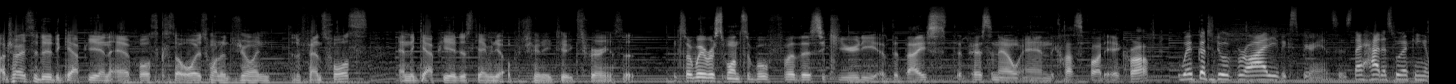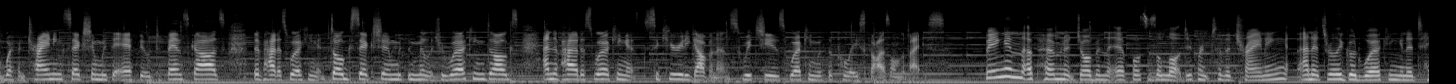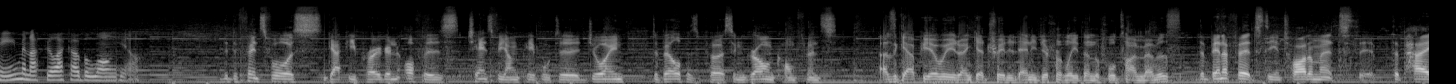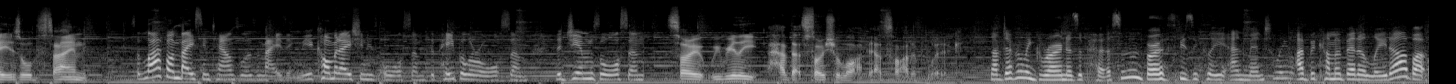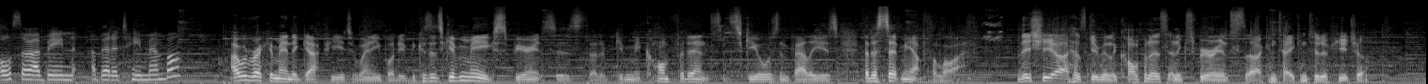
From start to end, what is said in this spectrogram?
I chose to do the gap year in the Air Force because I always wanted to join the Defence Force and the gap year just gave me the opportunity to experience it. So we're responsible for the security of the base, the personnel and the classified aircraft. We've got to do a variety of experiences. They had us working at weapon training section with the airfield defence guards, they've had us working at dog section with the military working dogs, and they've had us working at security governance, which is working with the police guys on the base. Being in a permanent job in the Air Force is a lot different to the training and it's really good working in a team and I feel like I belong here. The Defence Force Gap Year program offers a chance for young people to join, develop as a person, grow in confidence. As a gap year, we don't get treated any differently than the full-time members. The benefits, the entitlements, the, the pay is all the same. So life on base in Townsville is amazing. The accommodation is awesome, the people are awesome, the gym's awesome. So we really have that social life outside of work. I've definitely grown as a person, both physically and mentally. I've become a better leader, but also I've been a better team member. I would recommend a gap year to anybody because it's given me experiences that have given me confidence and skills and values that have set me up for life. This year has given me the confidence and experience that I can take into the future.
